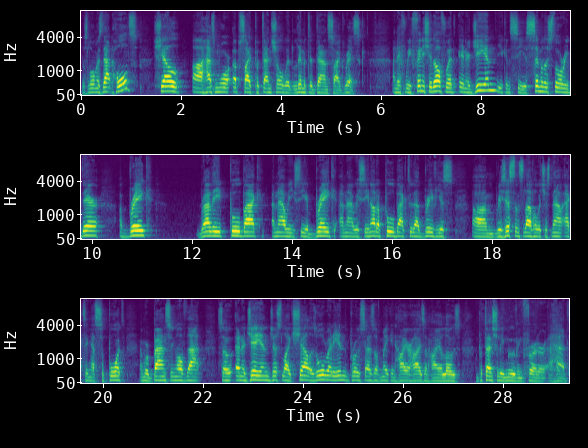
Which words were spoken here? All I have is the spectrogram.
As long as that holds, Shell uh, has more upside potential with limited downside risk. And if we finish it off with Energean, you can see a similar story there. A break, rally, pullback, and now we see a break, and now we see another pullback to that previous um, resistance level, which is now acting as support, and we're bouncing off that. So Energean, just like Shell, is already in the process of making higher highs and higher lows, potentially moving further ahead.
